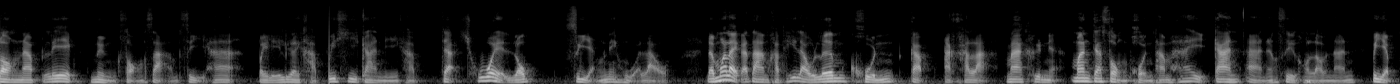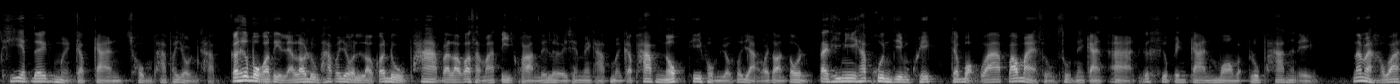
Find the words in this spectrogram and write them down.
ลองนับเลข 1 2 3 4 5 ไปเรื่อยๆครับวิธีการนี้ครับจะช่วยลบเสียงในหัวเรา แล้วเมื่อไหร่ก็ตามครับที่เราเริ่มคุ้นกับอักขระมากขึ้นเนี่ย มันจะส่งผลทำให้การอ่านหนังสือของเรานั้น เปรียบเทียบได้เหมือนกับการชมภาพยนตร์ครับ ก็คือปกติแล้วเราดูภาพยนตร์เราก็ดูภาพแล้วเราก็สามารถตีความได้เลยใช่ไหมครับ เหมือนกับภาพนกที่ผมยกตัวอย่างไว้ตอนต้น แต่ทีนี้ครับคุณจิมควิกจะบอกว่าเป้าหมายสูงสุดในการอ่านก็คือเป็นการมองแบบรูปภาพนั่นเอง นั่นหมายความว่า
